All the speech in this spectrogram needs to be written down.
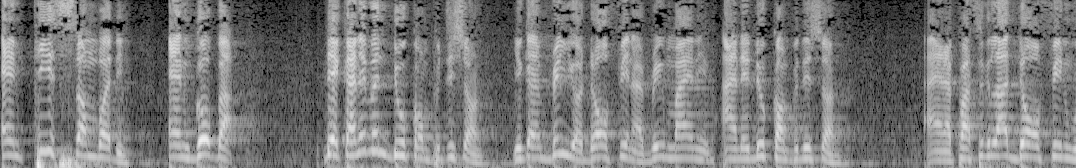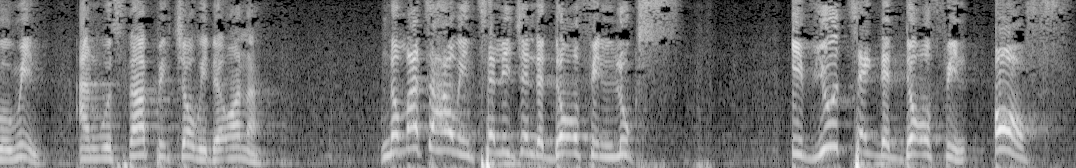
and kiss somebody and go back. They can even do competition. You can bring your dolphin, I bring mine, and they do competition. And a particular dolphin will win. And we'll snap picture with the owner. No matter how intelligent the dolphin looks, if you take the dolphin off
